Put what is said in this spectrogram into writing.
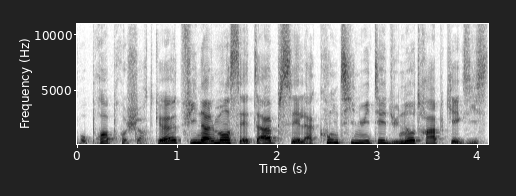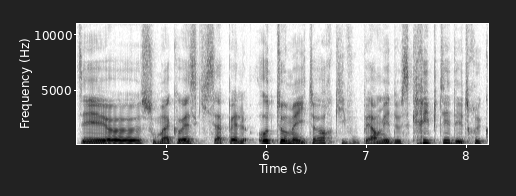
vos propres shortcuts. Finalement, cette app, c'est la continuité d'une autre app qui existait euh, sous macOS qui s'appelle Automator, qui vous permet de scripter des trucs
